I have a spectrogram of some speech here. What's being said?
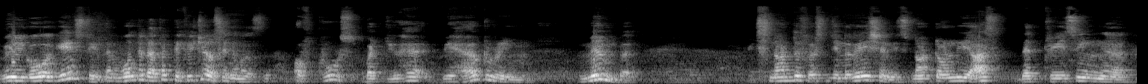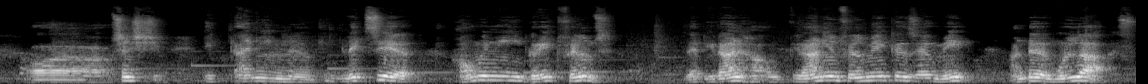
will go against him. then won't it affect the future of cinemas Of course, but you have we have to remember it's not the first generation. It's not only us that facing uh, uh, censorship. It, I mean, uh, let's say uh, how many great films that Iran, how Iranian filmmakers have made under mullahs.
